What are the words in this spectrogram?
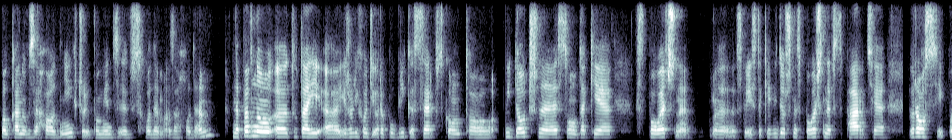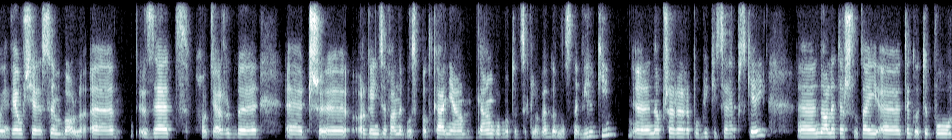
Bałkanów Zachodnich, czyli pomiędzy wschodem a zachodem. Na pewno e, tutaj, e, jeżeli chodzi o Republikę Serbską, to widoczne są takie społeczne, e, jest takie widoczne społeczne wsparcie Rosji. Pojawiał się symbol Z chociażby, czy organizowane były spotkania gangu motocyklowego Nocne Wilki na obszarze Republiki Serbskiej. E, no ale też tutaj e, tego typu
